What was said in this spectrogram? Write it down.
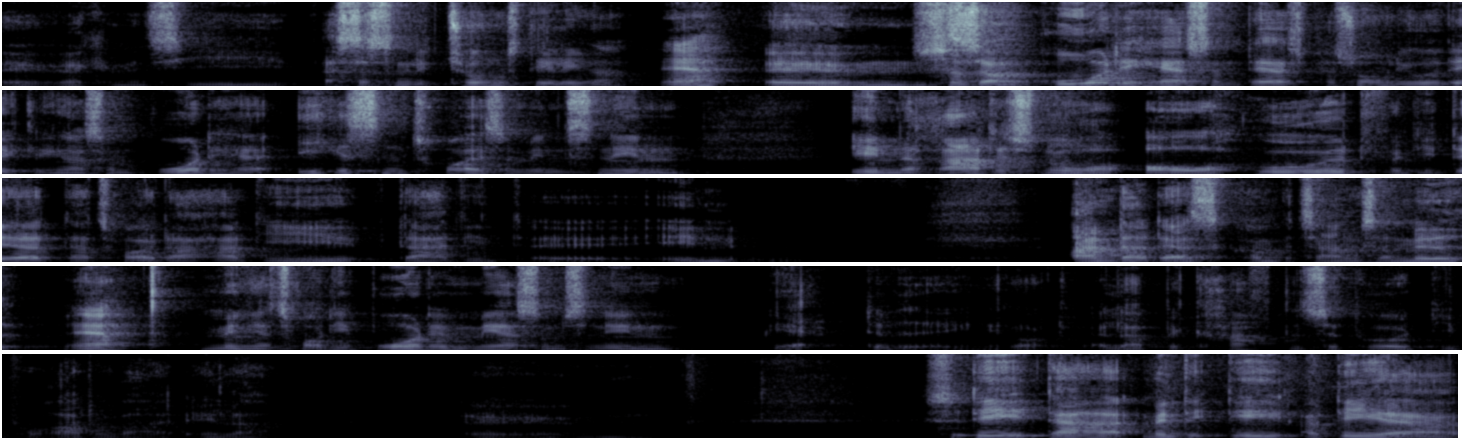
øh, hvad kan man sige, altså sådan lidt tunge stillinger, Ja. øhm, Så- som bruger det her som deres personlige udvikling, og som bruger det her, ikke sådan, tror jeg, som en sådan en, en rettesnor overhovedet, fordi der, der tror jeg, der har de, der har de øh, en, andre af deres kompetencer med. Ja. Men jeg tror, de bruger det mere som sådan en, ja, det ved jeg egentlig godt, eller bekræftelse på, at de er på rette vej, eller... Øhm, så det, der, men det, det, og det er,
